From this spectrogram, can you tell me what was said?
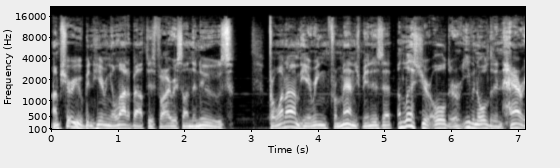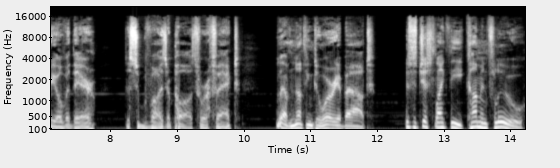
I'm sure you've been hearing a lot about this virus on the news. From what I'm hearing from management is that unless you're older, even older than Harry over there, the supervisor paused for effect, you have nothing to worry about. This is just like the common flu.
